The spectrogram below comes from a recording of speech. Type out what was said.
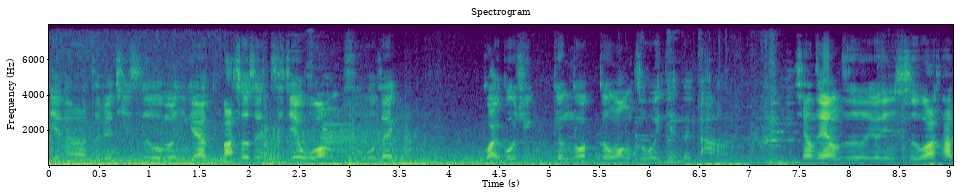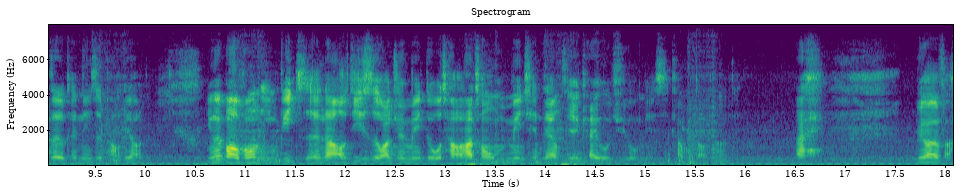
点啊！这边其实我们应该要把车身直接往左，再拐过去，更往更往左一点再打。像这样子有点失误啊，他这个肯定是跑掉了。因为暴风隐蔽只很好，即使完全没躲草，他从我们面前这样直接开过去，我们也是看不到他的。哎，没办法，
